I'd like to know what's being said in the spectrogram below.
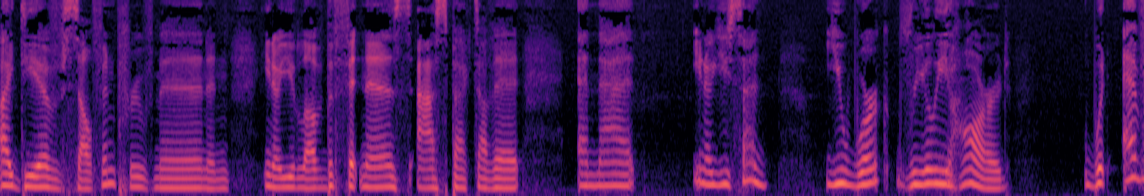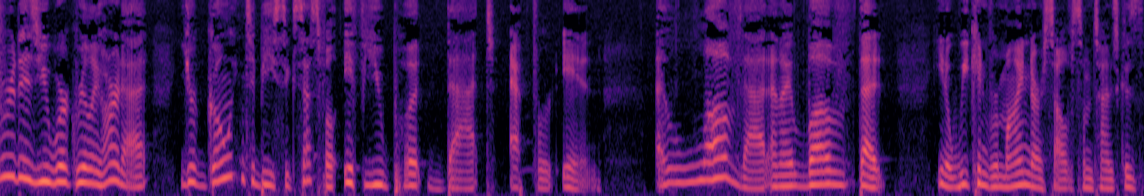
idea of self improvement and, you know, you love the fitness aspect of it. And that, you know, you said you work really hard. Whatever it is you work really hard at, you're going to be successful if you put that effort in. I love that. And I love that, you know, we can remind ourselves sometimes because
